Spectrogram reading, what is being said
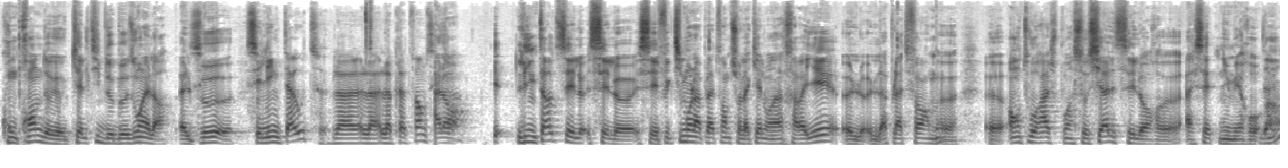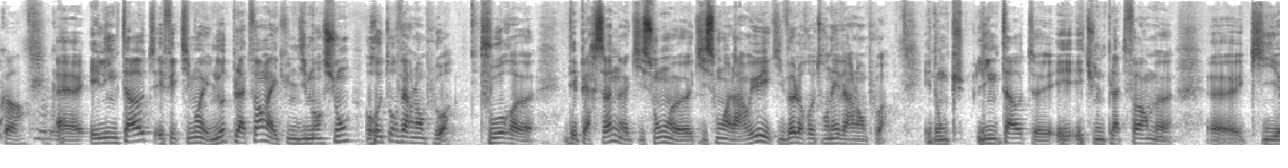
comprendre quel type de besoin elle a. Elle peut. C'est Linked Out, la, plateforme, c'est ça? LinkedOut, c'est effectivement la plateforme sur laquelle on a travaillé. la plateforme entourage.social, c'est leur asset numéro 1. D'accord. et LinkedOut, effectivement, est une autre plateforme avec une dimension retour vers l'emploi pour euh, des personnes qui sont, euh, qui sont à la rue et qui veulent retourner vers l'emploi. Et donc Linked Out est, est une plateforme euh, qui,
